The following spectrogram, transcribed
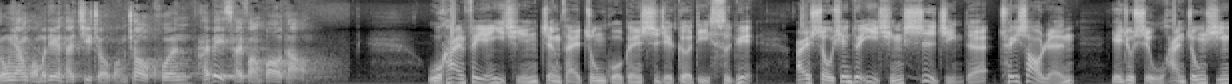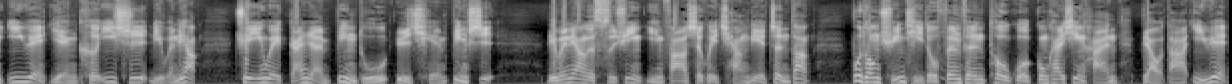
中央广播电台记者王兆坤台北采访报道：武汉肺炎疫情正在中国跟世界各地肆虐，而首先对疫情示警的崔少仁，也就是武汉中心医院眼科医师李文亮，却因为感染病毒日前病逝。李文亮的死讯引发社会强烈震荡，不同群体都纷纷透过公开信函表达意愿，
